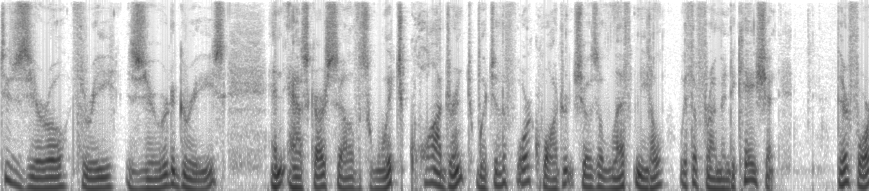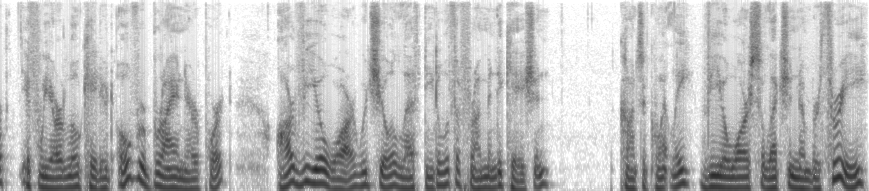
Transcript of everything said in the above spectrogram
to 030 degrees and ask ourselves which quadrant, which of the four quadrants shows a left needle with a from indication. Therefore, if we are located over Bryan Airport, our VOR would show a left needle with a from indication. Consequently, VOR selection number 3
